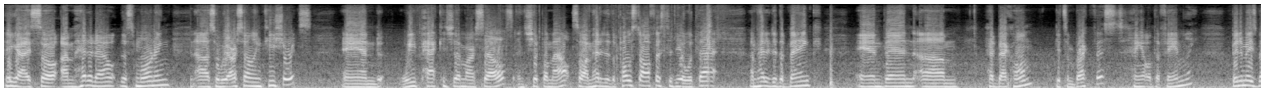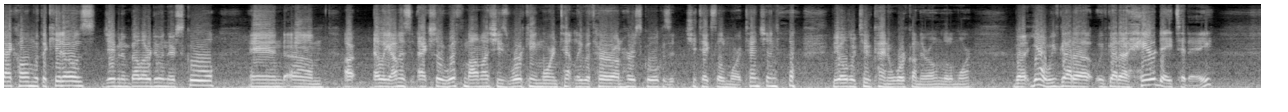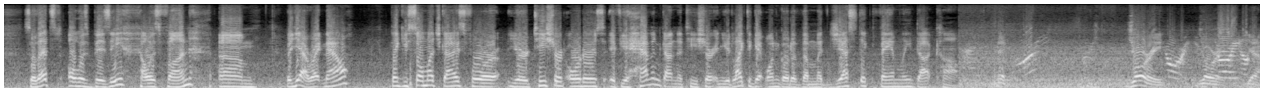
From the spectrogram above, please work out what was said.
Hey guys, so I'm headed out this morning. Uh, so we are selling t-shirts and we package them ourselves and ship them out. So I'm headed to the post office to deal with that. I'm headed to the bank and then um, head back home, get some breakfast, hang out with the family. Bename's back home with the kiddos. Jabin and Bella are doing their school and um, uh, Eliana's actually with Mama. She's working more intently with her on her school because she takes a little more attention. the older two kind of work on their own a little more. But yeah, we've got a we've got a hair day today, so that's always busy, always fun. Um, but yeah, right now, thank you so much, guys, for your T-shirt orders. If you haven't gotten a T-shirt and you'd like to get one, go to themajesticfamily.com. Hey. Jory. Jory. Jory. Jory. Okay. Yeah.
